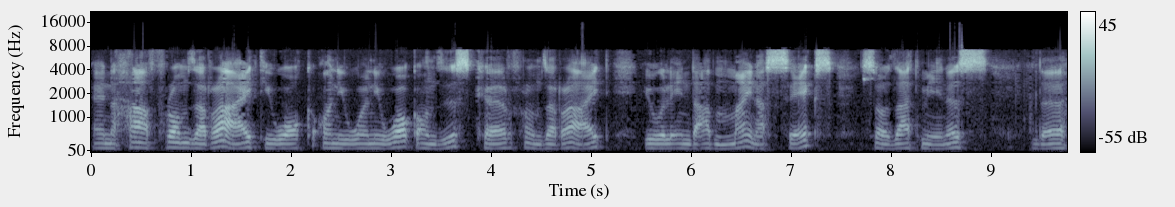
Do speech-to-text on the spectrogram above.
and half from the right you walk only when you walk on this curve from the right you will end up minus 6 so that means the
